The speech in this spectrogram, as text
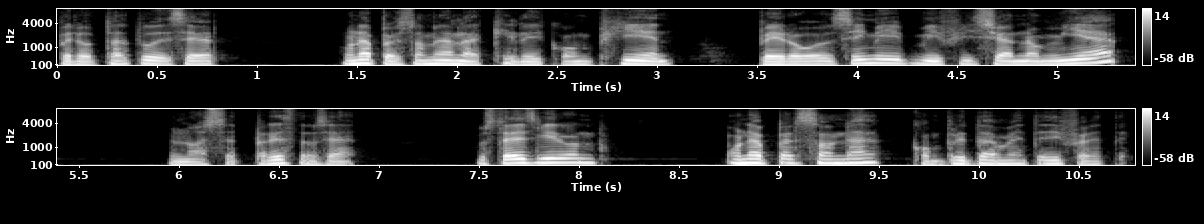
pero trato de ser una persona a la que le confíen, pero sí mi, mi fisionomía no se presta, o sea, ustedes vieron una persona completamente diferente.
